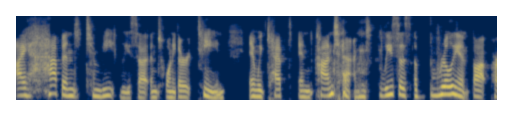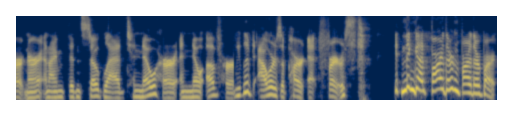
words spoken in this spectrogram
I happened to meet Lisa in 2013 and we kept in contact. Lisa's a brilliant thought partner and I've been so glad to know her and know of her. We lived hours apart at first. and then got farther and farther apart.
